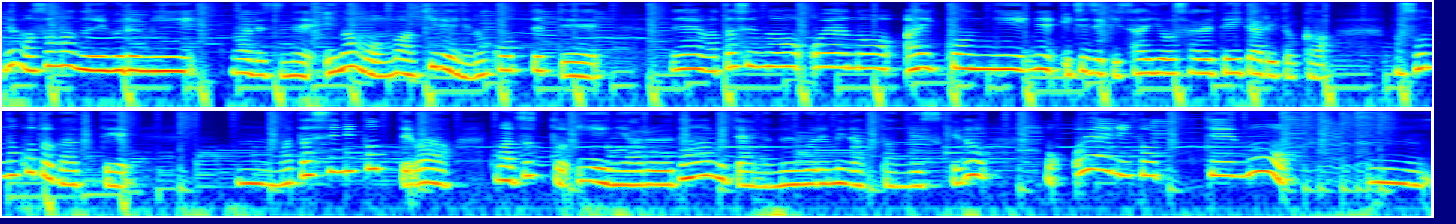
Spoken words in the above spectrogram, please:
でもそのぬいぐるみはですね、今もまあ綺麗に残ってて、で、私の親のアイコンにね、一時期採用されていたりとか、まあ、そんなことがあって、うん、私にとっては、まあ、ずっと家にあるなみたいなぬいぐるみだったんですけどもう親にとっても、うん、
